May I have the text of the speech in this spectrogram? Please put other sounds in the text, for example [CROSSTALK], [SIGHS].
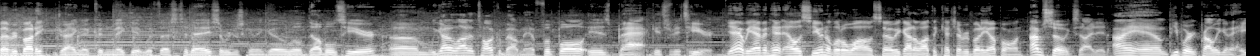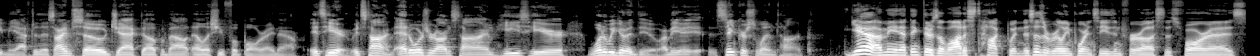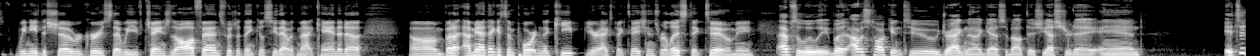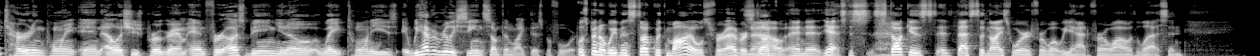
up, everybody? Dragna couldn't make it with us today, so we're just going to go a little doubles here. Um, we got a lot to talk about, man. Football is back. It's, it's here. Yeah, we haven't hit LSU in a little while, so we got a lot to catch everybody up on. I'm so excited. I am. People are probably going to hate me after this. I'm so jacked up about LSU football right now. It's here. It's time. Ed Orgeron's time. He's here. What are we going to do? I mean, sink or swim time. Yeah, I mean, I think there's a lot of stock put in. This is a really important season for us as far as we need to show recruits that we've changed the offense, which I think you'll see that with Matt Canada. Um, but I mean, I think it's important to keep your expectations realistic too. I mean, absolutely. But I was talking to Dragna, I guess, about this yesterday, and it's a turning point in LSU's program, and for us being, you know, late twenties, we haven't really seen something like this before. Well, it's been a, we've been stuck with Miles forever stuck now, and uh, yeah, it's just stuck is that's the nice word for what we had for a while with Les, and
